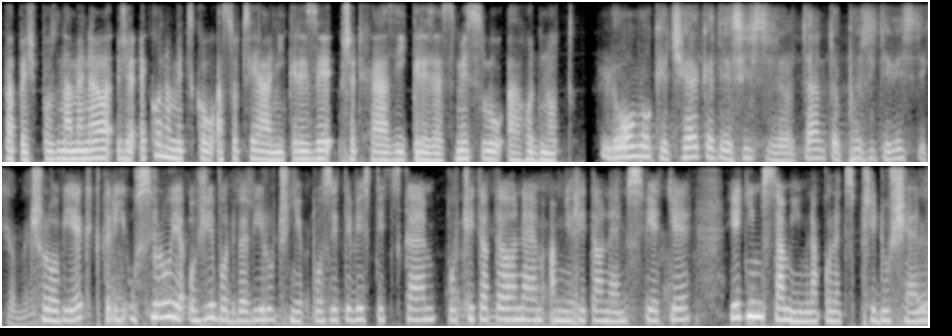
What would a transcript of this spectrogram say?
Papež poznamenal, že ekonomickou a sociální krizi předchází krize smyslu a hodnot. Člověk, který usiluje o život ve výlučně pozitivistickém, počitatelném a měřitelném světě, je tím samým nakonec přidušen.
